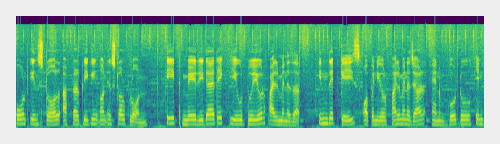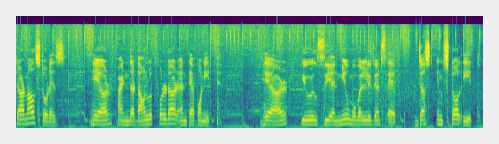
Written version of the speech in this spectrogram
won't install after clicking on install clone. It may redirect you to your file manager. In that case, open your file manager and go to internal storage. Here find the download folder and tap on it. Here you will see a new Mobile Legends app. Just install it.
